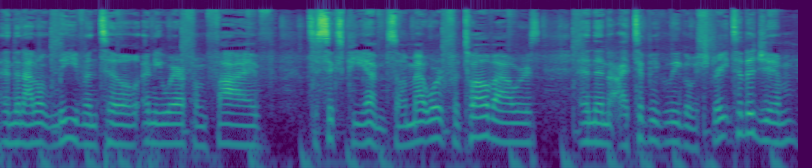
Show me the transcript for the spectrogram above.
and then I don't leave until anywhere from 5 to 6 p.m. So I'm at work for 12 hours, and then I typically go straight to the gym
